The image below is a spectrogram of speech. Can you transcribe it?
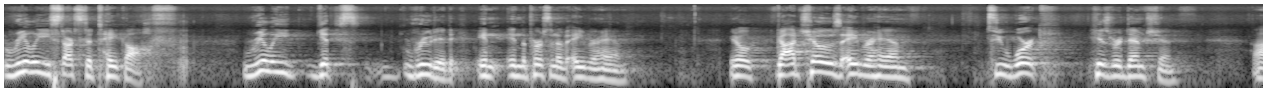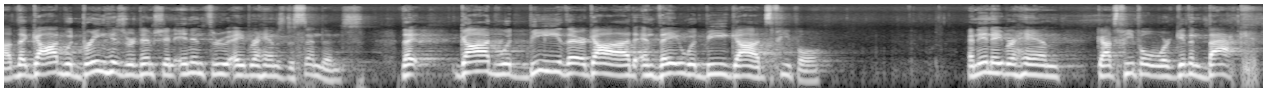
really starts to take off, really gets rooted in, in the person of Abraham. You know, God chose Abraham to work his redemption. Uh, that God would bring his redemption in and through Abraham's descendants. That God would be their God and they would be God's people. And in Abraham, God's people were given back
